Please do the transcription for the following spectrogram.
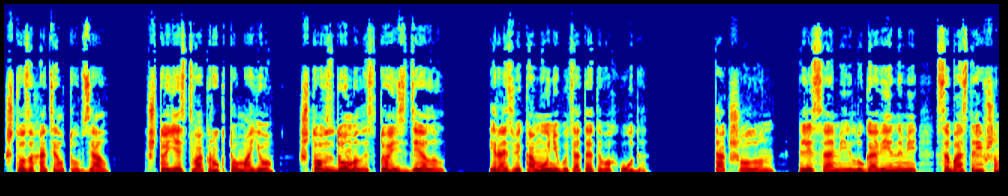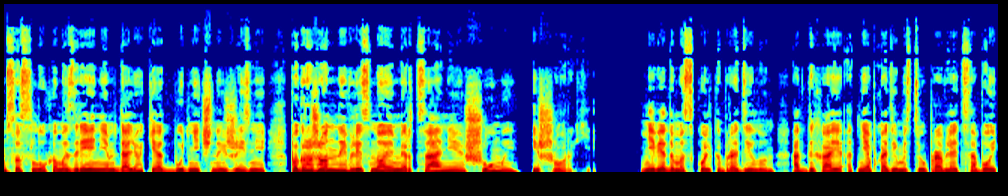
Что захотел, то взял. Что есть вокруг, то мое. Что вздумалось, то и сделал. И разве кому-нибудь от этого худо? Так шел он лесами и луговинами, с обострившимся слухом и зрением, далекий от будничной жизни, погруженный в лесное мерцание, шумы и шорохи. Неведомо сколько бродил он, отдыхая от необходимости управлять собой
